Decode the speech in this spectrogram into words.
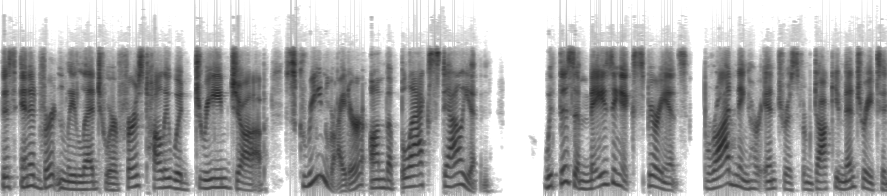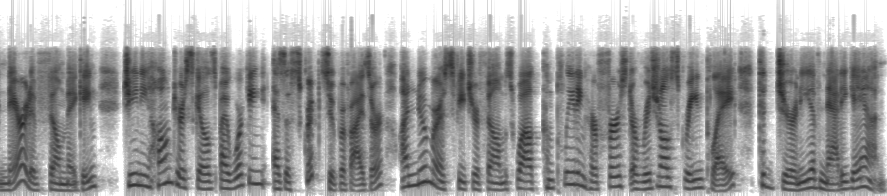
This inadvertently led to her first Hollywood dream job, screenwriter on The Black Stallion. With this amazing experience, broadening her interest from documentary to narrative filmmaking, Jeannie honed her skills by working as a script supervisor on numerous feature films while completing her first original screenplay, The Journey of Natty Gann.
